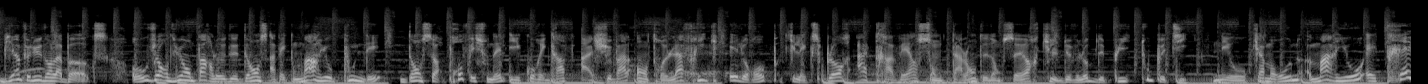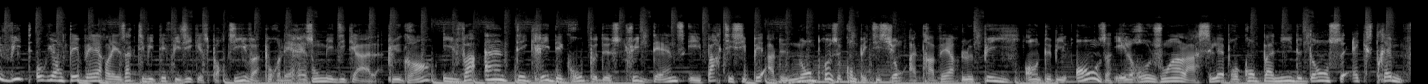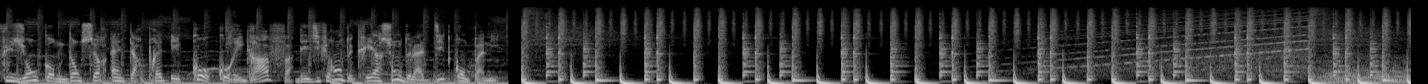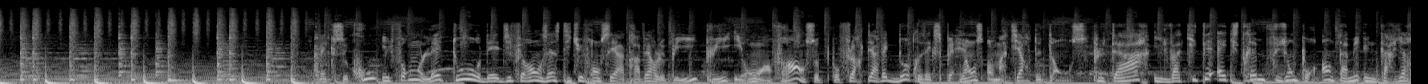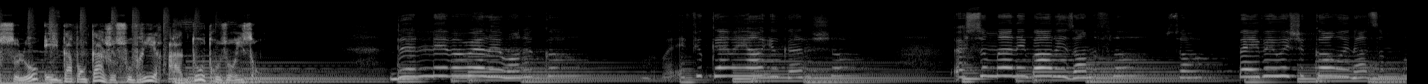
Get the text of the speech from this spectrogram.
Bienvenue dans la box. Aujourd'hui, on parle de danse avec Mario Poundé, danseur professionnel et chorégraphe à cheval entre l'Afrique et l'Europe qu'il explore à travers son talent de danseur qu'il développe depuis tout petit. Né au Cameroun, Mario est très vite orienté vers les activités physiques et sportives pour des raisons médicales. Plus grand, il va intégrer des groupes de street dance et participer à de nombreuses compétitions à travers le pays. En 2011, il rejoint la célèbre compagnie de danse Extrême Fusion comme danseur, interprète et co-chorégraphe des différentes créations de la dite compagnie. Avec ce crew, ils feront les tours des différents instituts français à travers le pays, puis iront en France pour flirter avec d'autres expériences en matière de danse. Plus tard, il va quitter Extreme Fusion pour entamer une carrière solo et davantage s'ouvrir à d'autres horizons. Get me out, you get a show. There's so many bodies on the floor. So, baby, we should go and have some more.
